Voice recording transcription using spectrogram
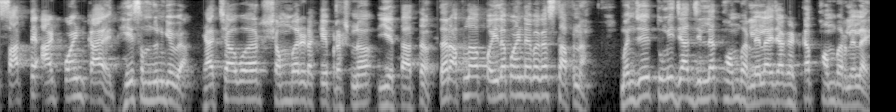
सात ते आठ पॉईंट काय आहेत हे समजून घेऊया. ह्याच्यावर शंभर टक्के प्रश्न येतात. तर आपला पहिला पॉईंट आहे बघा स्थापना. म्हणजे तुम्ही ज्या जिल्ह्यात फॉर्म भरलेला आहे ज्या घटकात फॉर्म भरलेला आहे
